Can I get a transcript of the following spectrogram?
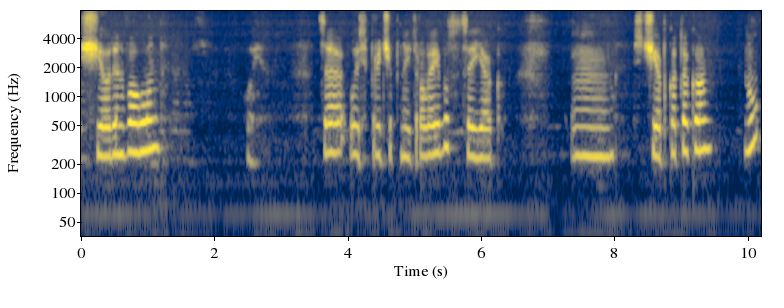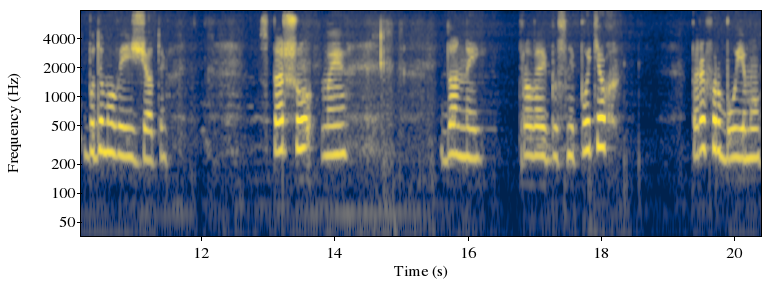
ще один вагон. Ой. Це ось причіпний тролейбус. Це як щепка така. Ну, будемо виїжджати. Спершу ми даний тролейбусний потяг перефарбуємо.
